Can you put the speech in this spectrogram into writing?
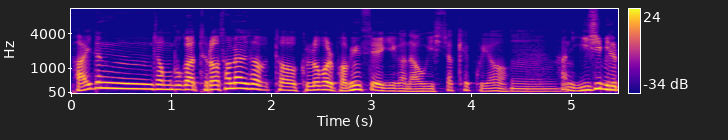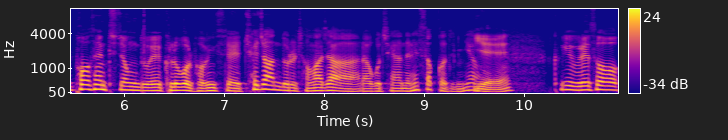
바이든 정부가 들어서면서부터 글로벌 법인세 얘기가 나오기 시작했고요. 음. 한21% 정도의 글로벌 법인세 최저 한도를 정하자라고 제안을 했었거든요. 예. 그게 그래서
